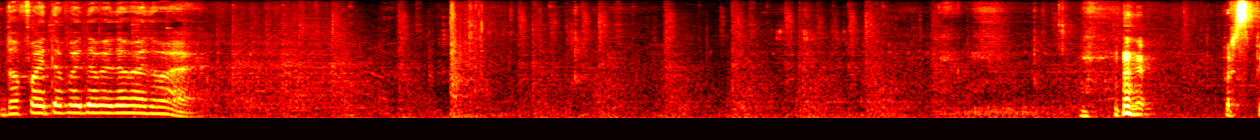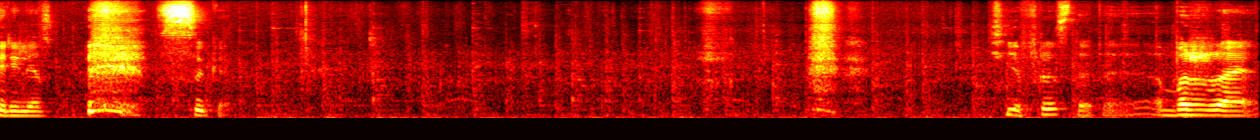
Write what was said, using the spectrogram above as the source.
Давай, давай, давай, давай, давай. Просто перелез. Сука. Я просто это обожаю.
